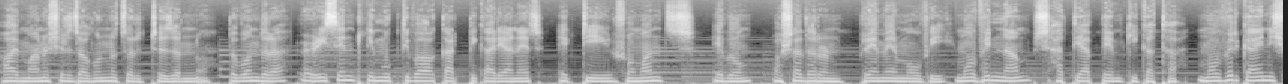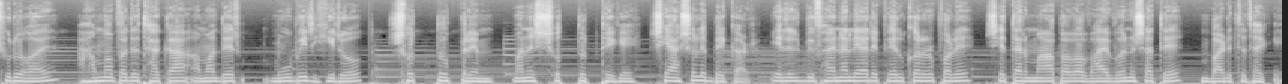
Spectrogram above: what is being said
হয় মানুষের জঘন্য চরিত্রের জন্য। তো বন্ধুরা রিসেন্টলি মুক্তি পাওয়া কার্তিক আরিয়ানের একটি রোমাঞ্চ এবং অসাধারণ প্রেমের মুভি। মুভির নাম সাতিয়া প্রেম কি কথা? মুভির কাহিনী শুরু হয় আহমাবাদে থাকা আমাদের মুভির হিরো সত্য প্রেম মানে সত্তর থেকে। সে আসলে বেকার। এলএলবি ফাইনাল ইয়ারে ফেল করার পরে সে তার মা, বাবা ভাই বোনের সাথে বাড়িতে থাকে।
